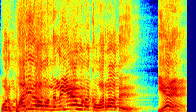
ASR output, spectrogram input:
ஒரு பரிதாப நிலையே உனக்கு வராது. ஏன்?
